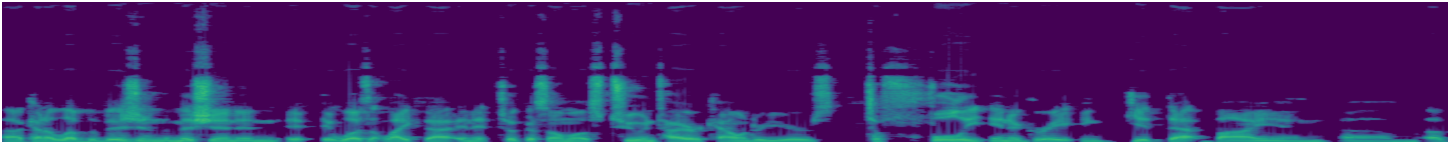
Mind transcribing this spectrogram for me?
uh, kind of love the vision and the mission. And it, it wasn't like that. And it took us almost two entire calendar years to fully integrate and get that buy-in um, of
